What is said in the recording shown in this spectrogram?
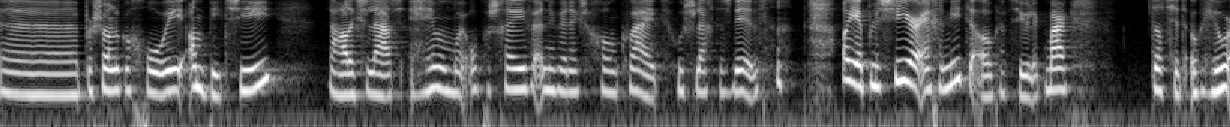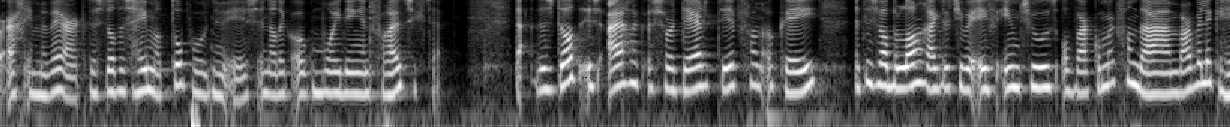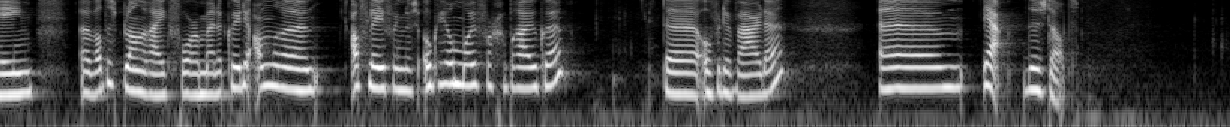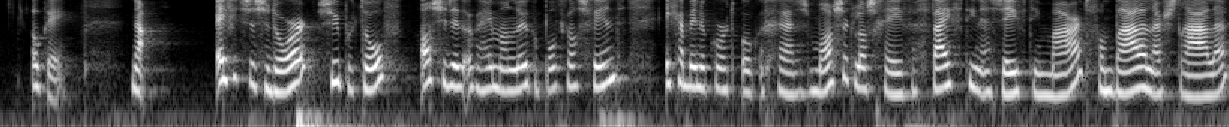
uh, persoonlijke groei, ambitie. Nou had ik ze laatst helemaal mooi opgeschreven en nu ben ik ze gewoon kwijt. Hoe slecht is dit? oh ja, plezier en genieten ook natuurlijk. Maar dat zit ook heel erg in mijn werk. Dus dat is helemaal top hoe het nu is. En dat ik ook mooie dingen in het vooruitzicht heb. Nou, dus dat is eigenlijk een soort derde tip van oké, het is wel belangrijk dat je weer even intuut op waar kom ik vandaan, waar wil ik heen, uh, wat is belangrijk voor me. Dan kun je de andere aflevering dus ook heel mooi voor gebruiken, de, over de waarden. Um, ja, dus dat. Oké, nou, even tussendoor, super tof. Als je dit ook helemaal een leuke podcast vindt, ik ga binnenkort ook een gratis masterclass geven, 15 en 17 maart, van balen naar stralen.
